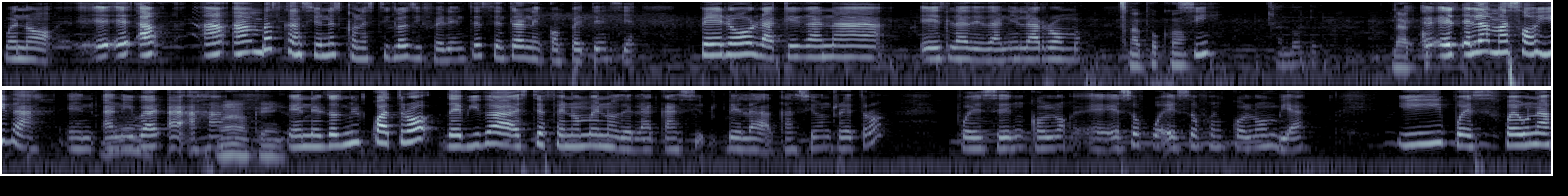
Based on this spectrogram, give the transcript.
bueno, eh, eh, a- a- ambas canciones con estilos diferentes entran en competencia, pero la que gana es la de Daniela Romo. ¿A poco? Sí, La co- es, es la más oída en, a nivel, a- ajá. Ah, ok. En el 2004, debido a este fenómeno de la canción de la canción retro, pues en Colo- eh, eso fue eso fue en Colombia y pues fue una,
